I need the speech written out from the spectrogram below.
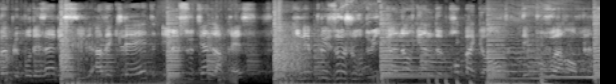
Peuples pour des imbéciles avec l'aide et le soutien de la presse, qui n'est plus aujourd'hui qu'un organe de propagande des pouvoirs en place.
